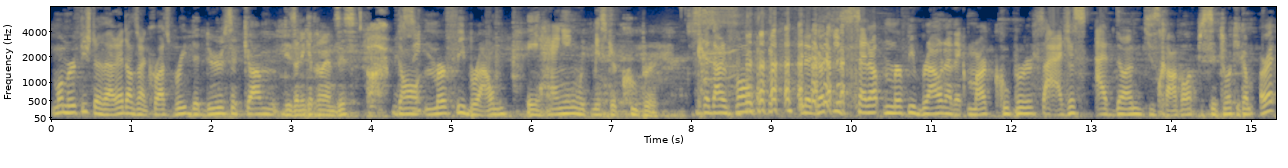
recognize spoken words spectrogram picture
Moi, Murphy, je te verrais dans un crossbreed de deux sitcoms des années 90, dont Murphy Brown et Hanging with Mr. Cooper. Serais dans le fond le gars qui set up Murphy Brown avec Mark Cooper. Ça a juste adonne qui se rencontrent, puis c'est toi qui est comme, alright,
